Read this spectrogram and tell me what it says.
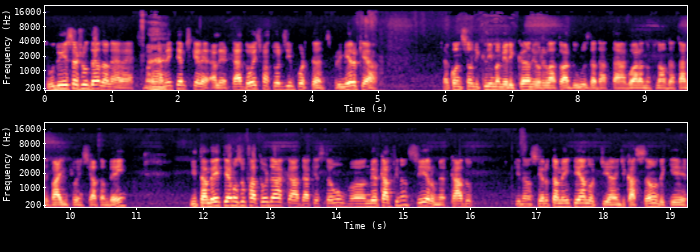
tudo isso ajudando, né, Alex? Mas é. também temos que alertar dois fatores importantes. Primeiro que a a condição de clima americano e o relatório do uso da agora no final da tarde vai influenciar também. E também temos o fator da, da questão uh, no mercado financeiro. O mercado financeiro também tem a, notícia, a indicação de que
